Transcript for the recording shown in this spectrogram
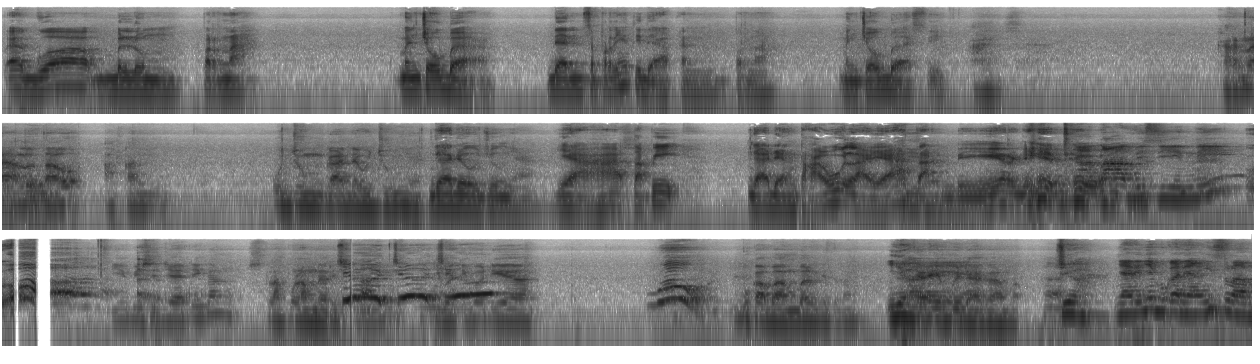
eh, gua belum pernah mencoba. Dan sepertinya tidak akan pernah mencoba sih. Karena lu Gitu. tahu akan ujung gak ada ujungnya. Nggak ada ujungnya. Ya tapi nggak ada yang tahu lah ya Iya. takdir gitu. Karena abis ini ya bisa jadi kan setelah pulang dari sini tiba-tiba dia wow. Buka bumble gitu kan. Iya. dari yang beda agama. Jah, nyarinya bukan yang Islam.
